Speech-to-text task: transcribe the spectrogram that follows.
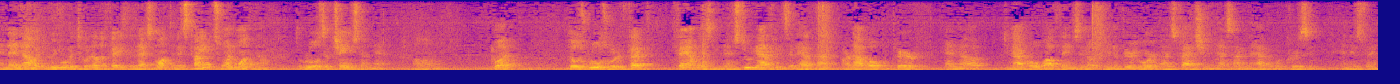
And then now we move into another phase the next month, and it's tight, it's one month now. The rules have changed on that. Um, But those rules would affect families and- and student athletes that have not, are not well prepared and uh, do not go about things in a, in a very organized fashion, and that's not going to happen with Chris and, and his family.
